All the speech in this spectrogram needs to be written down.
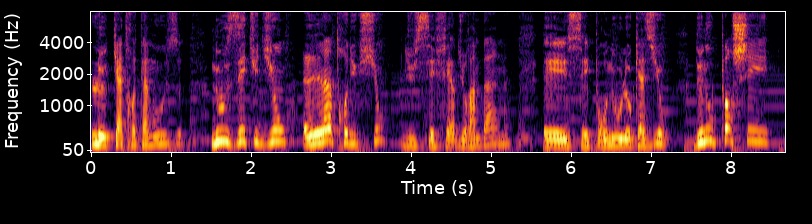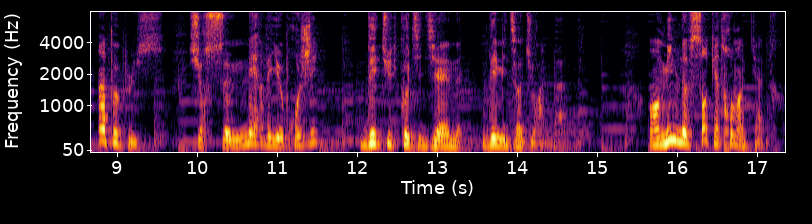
le 4 Tammuz, nous étudions l'introduction du Sefer du Rambam et c'est pour nous l'occasion de nous pencher un peu plus sur ce merveilleux projet d'études quotidiennes des mitzvot du Rambam. En 1984,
